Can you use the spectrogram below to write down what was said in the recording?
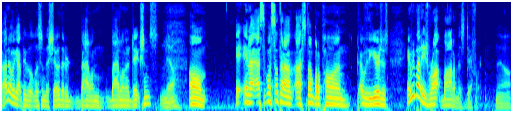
I know we got people that listen to the show that are battling battling addictions. yeah, Um, and I, I one something I, I stumbled upon over the years is everybody's rock bottom is different yeah,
